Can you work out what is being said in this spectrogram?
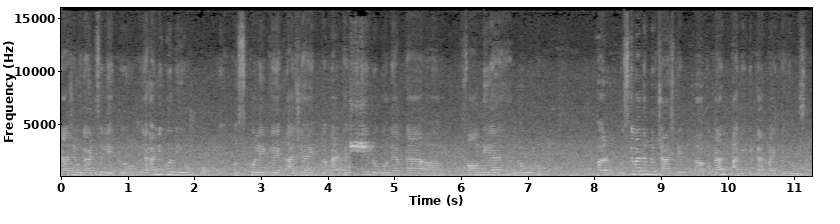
राशन कार्ड से लेके हो या अन्य कोई भी हो, उसको लेके आज यहाँ एक बैठक की थी लोगों ने अपना फॉर्म दिया है हम लोगों को और उसके बाद हम लोग जाँच के उपरांत आगे की कार्रवाई करेंगे में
